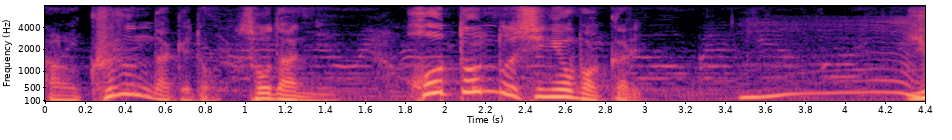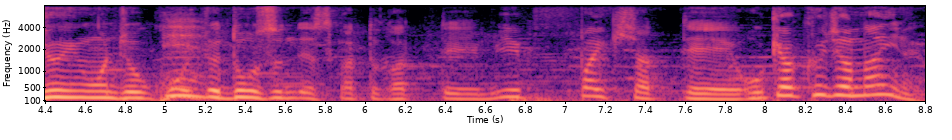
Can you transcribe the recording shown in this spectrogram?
あの来るんだけど相談に。ほとんど修行ばっかり。うん遺言状こうやってどうするんですかとかっていっぱい来ちゃってお客じゃないのよ。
